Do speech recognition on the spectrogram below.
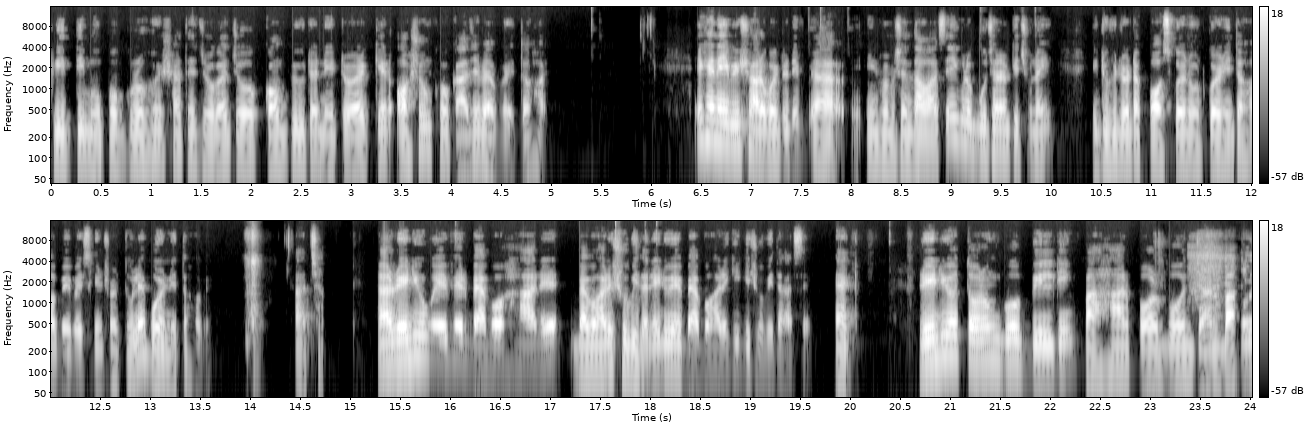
কৃত্রিম উপগ্রহের সাথে যোগাযোগ কম্পিউটার নেটওয়ার্কের অসংখ্য কাজে ব্যবহৃত হয়। এখানে এই বিষয়ে আরও কয়েকটা ইনফরমেশন দেওয়া আছে। এগুলো বোঝানোর কিছু নাই। একটু ভিডিওটা পজ করে নোট করে নিতে হবে বা স্ক্রিনশট তুলে পড়ে নিতে হবে। আচ্ছা। রেডিও ওয়েভের ব্যবহারে ব্যবহারের সুবিধা। রেডিও ওয়েভ ব্যবহারে কি কি সুবিধা আছে? এক রেডিও তরঙ্গ বিল্ডিং পাহাড়, পর্বত, যানবাহন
